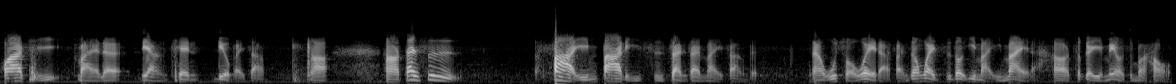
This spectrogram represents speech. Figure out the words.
花旗买了两千六百张，啊啊，但是发银巴黎是站在卖方的，那无所谓了，反正外资都一买一卖了，啊，这个也没有什么好，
